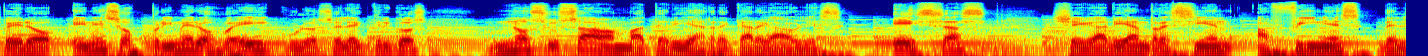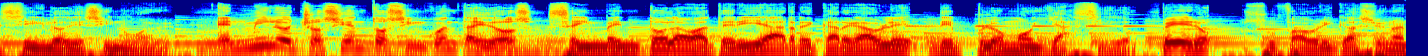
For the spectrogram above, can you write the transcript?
pero en esos primeros vehículos eléctricos no se usaban baterías recargables. Esas llegarían recién a fines del siglo XIX. En 1852 se inventó la batería recargable de plomo y ácido, pero su fabricación a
